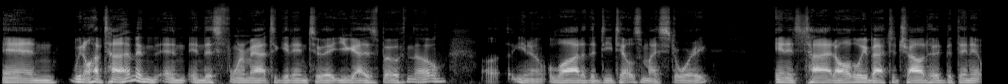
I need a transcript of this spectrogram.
And we don't have time in, in, in this format to get into it. You guys both know, uh, you know, a lot of the details of my story and it's tied all the way back to childhood but then it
